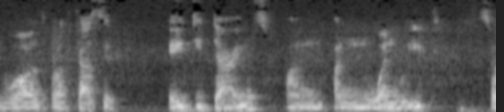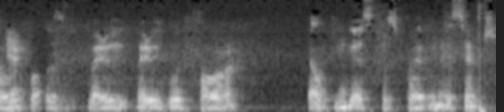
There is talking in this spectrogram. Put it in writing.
was broadcasted 80 times on, on one week. So Yeah. it was very, very good for helping us to spread the message.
